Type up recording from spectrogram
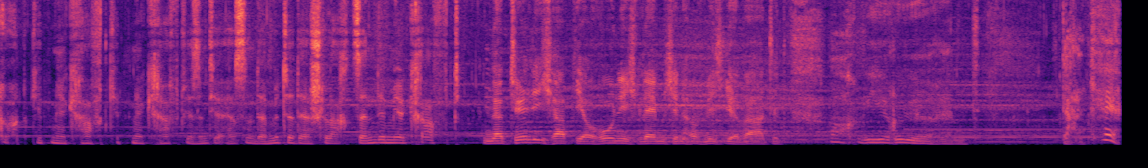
Gott, gib mir Kraft, gib mir Kraft. Wir sind ja erst in der Mitte der Schlacht. Sende mir Kraft. Natürlich habt ihr Honiglämmchen auf mich gewartet. Ach, wie rührend. Danke.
